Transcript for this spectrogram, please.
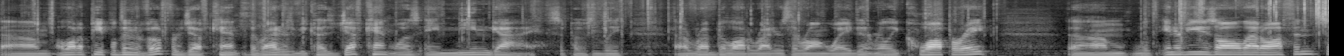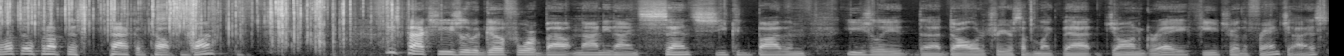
Um, a lot of people didn't vote for Jeff Kent, the writers, because Jeff Kent was a mean guy, supposedly uh, rubbed a lot of writers the wrong way, didn't really cooperate um, with interviews all that often. So let's open up this pack of Topps Bunt. These packs usually would go for about 99 cents. You could buy them usually at Dollar Tree or something like that. Jon Gray, future of the franchise.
